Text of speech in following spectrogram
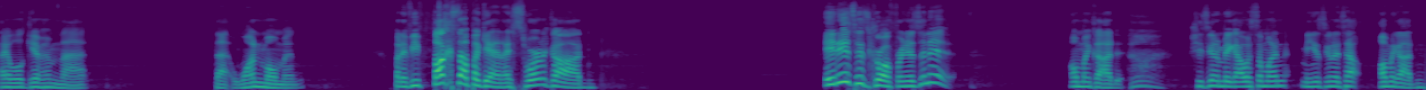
I will give him that. That one moment. But if he fucks up again, I swear to God. It is his girlfriend, isn't it? Oh my God. She's going to make out with someone. Mia's going to tell. Oh my God.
